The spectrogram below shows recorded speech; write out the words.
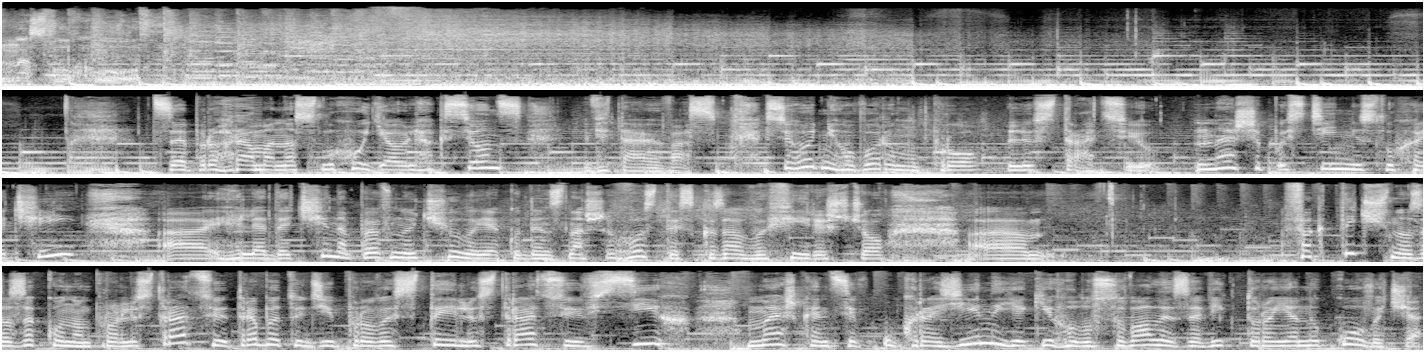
На слуху. Це програма на слуху. Я Ольга Ксьонс. Вітаю вас. Сьогодні говоримо про люстрацію. Наші постійні слухачі, е, глядачі, напевно, чули, як один з наших гостей сказав в ефірі, що. Фактично, за законом про люстрацію, треба тоді провести люстрацію всіх мешканців України, які голосували за Віктора Януковича.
